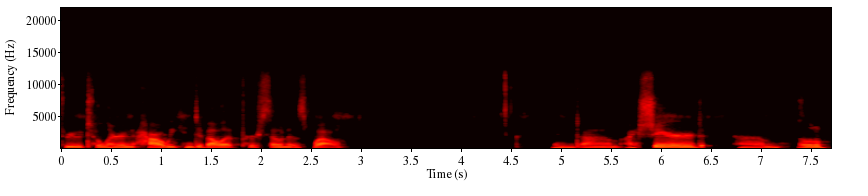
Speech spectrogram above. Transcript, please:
through to learn how we can develop personas well and um, i shared um, a little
